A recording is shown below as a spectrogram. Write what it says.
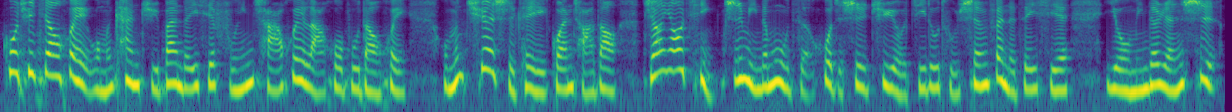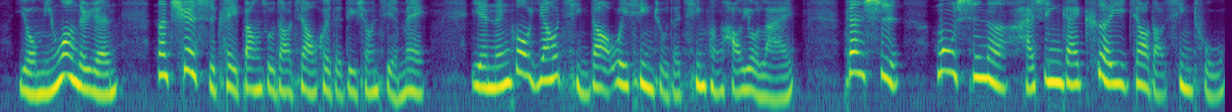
过去教会我们看举办的一些福音茶会啦或布道会，我们确实可以观察到，只要邀请知名的牧者或者是具有基督徒身份的这些有名的人士、有名望的人，那确实可以帮助到教会的弟兄姐妹，也能够邀请到未信主的亲朋好友来。但是，牧师呢，还是应该刻意教导信徒，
